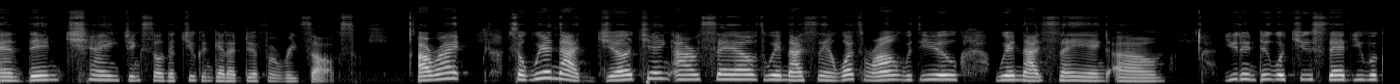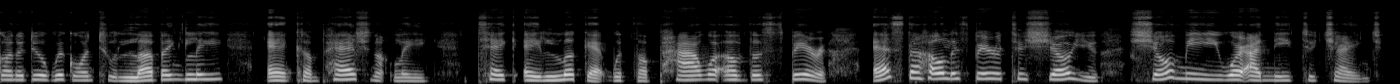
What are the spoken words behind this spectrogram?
and then changing so that you can get a different results. All right. So we're not judging ourselves. We're not saying what's wrong with you. We're not saying um, you didn't do what you said you were going to do. We're going to lovingly and compassionately take a look at with the power of the Spirit. Ask the Holy Spirit to show you. Show me where I need to change.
